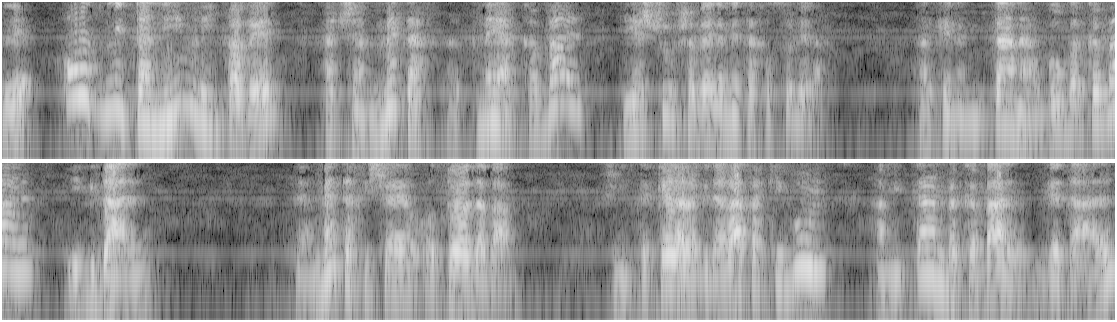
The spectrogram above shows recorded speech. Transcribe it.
לעוד מטענים להיפרד עד שהמתח על פני הקבל יהיה שוב שווה למתח הסוללה. על כן המטען האגור בקבל יגדל, והמתח יישאר אותו הדבר. כשנסתכל על הגדרת הקיבול, המטען בקבל גדל,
